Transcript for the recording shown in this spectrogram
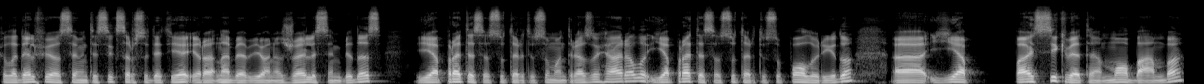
Filadelfijos 76 sudėtyje yra, na be abejonės, Žalis Embidas, jie pratęsė sutartį su Montrezu Harelu, jie pratęsė sutartį su Paulu Rydu, e, jie pasikvietė Mo Bamba,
